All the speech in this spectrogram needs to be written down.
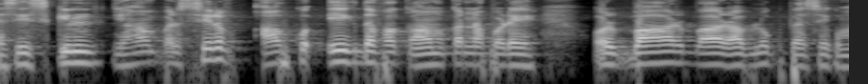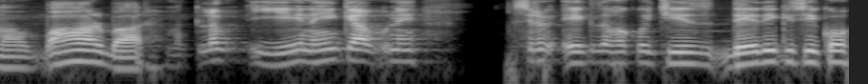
ऐसी स्किल जहाँ पर सिर्फ़ आपको एक दफ़ा काम करना पड़े और बार बार आप लोग पैसे कमाओ बार बार मतलब ये नहीं कि आपने सिर्फ़ एक दफ़ा कोई चीज़ दे दी किसी को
